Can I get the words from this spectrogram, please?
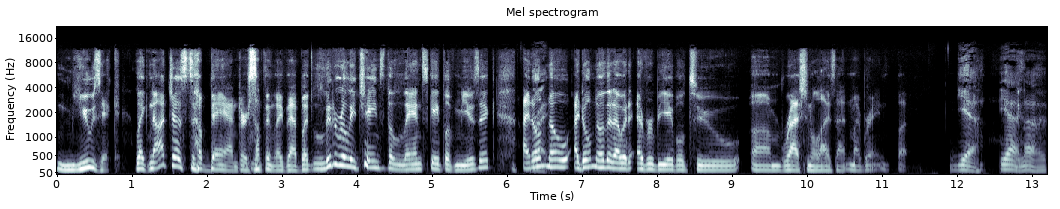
music, like not just a band or something like that, but literally changed the landscape of music. I don't Right. know. I don't know that I would ever be able to um rationalize that in my brain, but. Yeah, yeah, no,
